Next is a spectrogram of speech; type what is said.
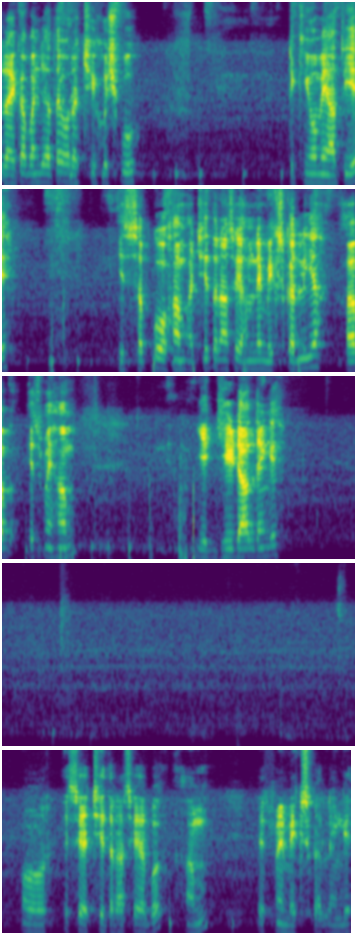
जायका बन जाता है और अच्छी खुशबू टिक्कियों में आती है। इस सबको हम अच्छी तरह से हमने मिक्स कर लिया। अब इसमें हम ये घी डाल देंगे। और इसे अच्छी तरह से अब हम इसमें मिक्स कर लेंगे।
